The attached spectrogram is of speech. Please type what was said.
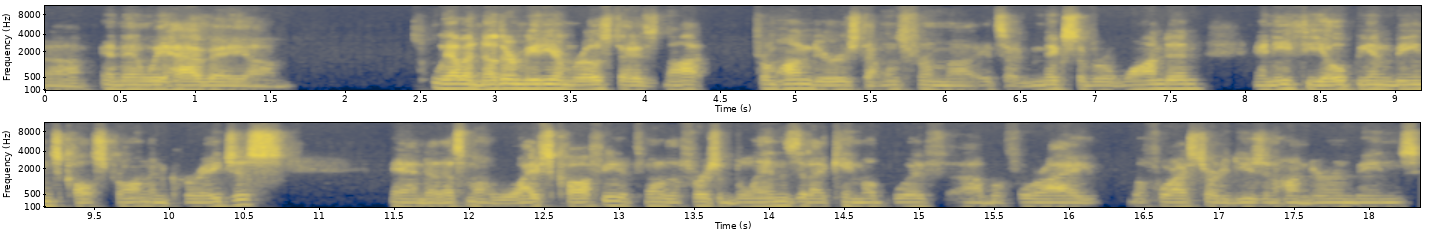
Um, and then we have a um, we have another medium roast that is not from Honduras. That one's from uh, it's a mix of Rwandan and Ethiopian beans called Strong and Courageous, and uh, that's my wife's coffee. It's one of the first blends that I came up with uh, before I before I started using Honduran beans.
